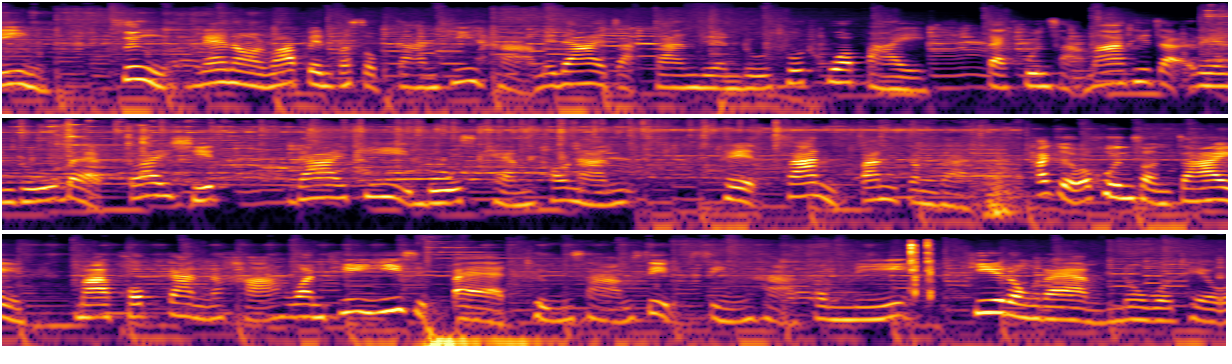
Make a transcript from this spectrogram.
จริง ซึ่งแน่นอนว่าเป็นประสบการณ์ที่หาไม่ได้จากการเรียนรู้ทั่ว ๆ ไป แต่คุณสามารถที่จะเรียนรู้แบบใกล้ชิดได้ที่ Boost Camp เท่านั้น เทรดสั้นปั้นกำไร ถ้าเกิดว่าคุณสนใจมาพบกันนะคะ วันที่ 28 ถึง 30 สิงหาคมนี้ ที่โรงแรม Novotel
